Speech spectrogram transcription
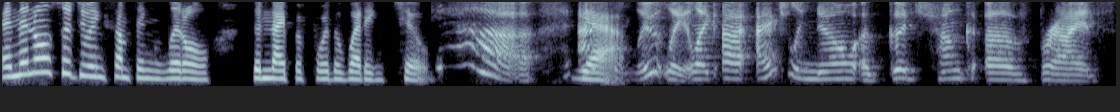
and then also doing something little the night before the wedding too. Yeah, yeah. absolutely. Like uh, I actually know a good chunk of brides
